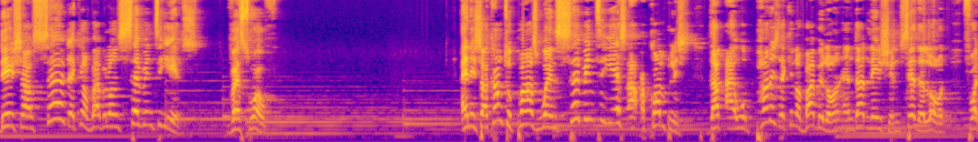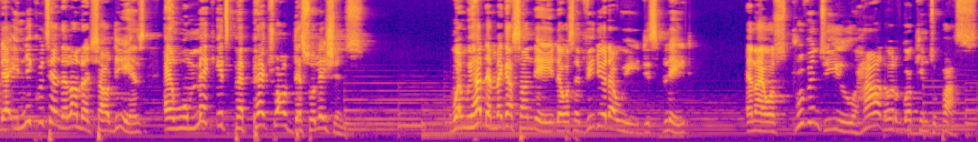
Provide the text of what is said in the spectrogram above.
They shall serve the king of Babylon 70 years. Verse 12. And it shall come to pass when 70 years are accomplished that I will punish the king of Babylon and that nation, said the Lord, for their iniquity in the land of the Chaldeans, and will make it perpetual desolations. When we had the Mega Sunday, there was a video that we displayed, and I was proving to you how the word of God came to pass.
